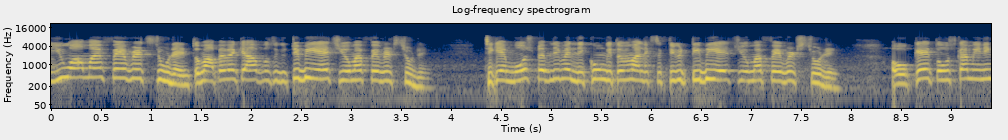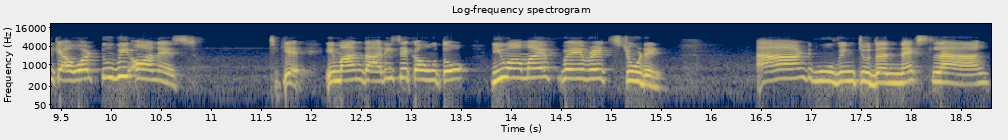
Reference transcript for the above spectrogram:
you are my favourite student तो वहाँ पे मैं क्या बोल सकती हूँ? T B H you my favourite student ठीक है? मोस्ट प्रॉब्ली मैं लिखूँगी तो मैं वहाँ लिख सकती हूँ T B H you my favourite student okay तो उसका मीनिंग क्या हुआ? टू बी ऑनेस्ट ठीक है? ईमानदारी से कहूँ तो you are my favourite student and moving to the next slang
